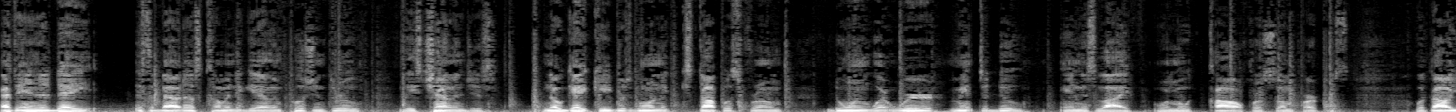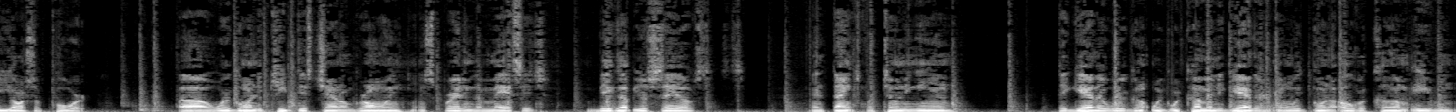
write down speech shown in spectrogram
At the end of the day, it's about us coming together and pushing through these challenges. No gatekeeper is going to stop us from doing what we're meant to do in this life when we call for some purpose. Without your support, uh, we're going to keep this channel growing and spreading the message. Big up yourselves and thanks for tuning in. Together, we're, go- we're coming together and we're going to overcome even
